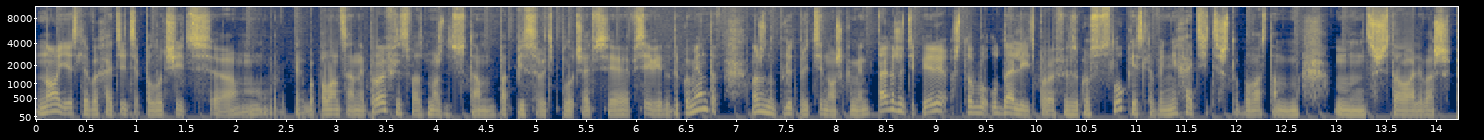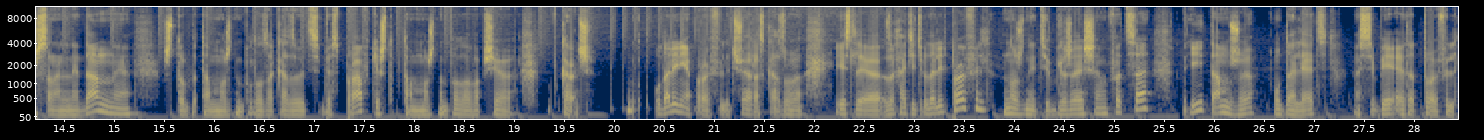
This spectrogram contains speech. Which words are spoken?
Но если вы хотите получить эм, как бы полноценный профиль с возможностью там подписывать, получать все, все виды документов, нужно будет прийти ножками. Также теперь, чтобы удалить профиль с госуслуг, если вы не хотите, чтобы у вас там существовали ваши персональные данные, чтобы там можно было заказывать себе справки, чтобы там можно было вообще... Короче, удаление профиля, что я рассказываю. Если захотите удалить профиль, нужно идти в ближайший МФЦ и там же удалять о себе этот профиль.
